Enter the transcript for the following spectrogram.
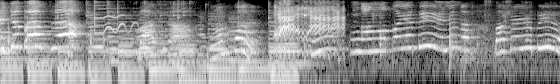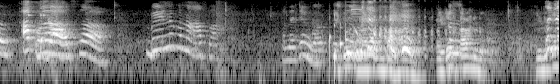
Aja basah. Basah. Ya. Ini basah ya. Apa basah? Ini. Eh, Izil sekarang duduk. Duduk.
